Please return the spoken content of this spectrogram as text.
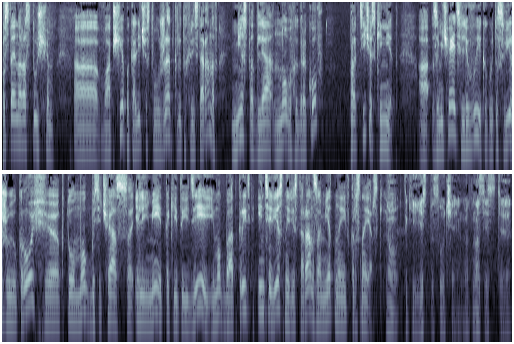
постоянно растущим, а, вообще по количеству уже открытых ресторанов места для новых игроков практически нет. А замечаете ли вы какую-то свежую кровь, э, кто мог бы сейчас э, или имеет какие-то идеи и мог бы открыть интересный ресторан, заметный в Красноярске? Ну, такие есть по случаю. Вот у нас есть э,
